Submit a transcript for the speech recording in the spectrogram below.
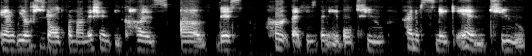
And we are stalled from our mission because of this hurt that he's been able to kind of snake in to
